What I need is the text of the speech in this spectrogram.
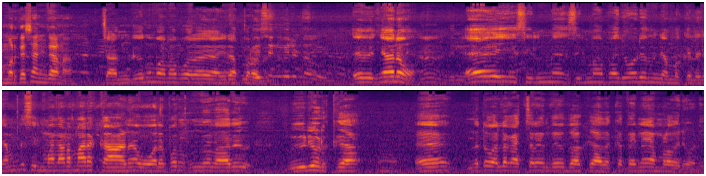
ഒമർക്ക ശങ്കാണാ ചങ്ക് എന്ന് പറഞ്ഞ പോലെ അതിന്റെ അപ്പുറമാണ്. ഏത് ഞാനോ? ഏ ഈ സിനിമ സിനിമ പരിപാടിയൊന്നും ഞമ്മക്കില്ല. നമുക്ക് സിനിമ നടന്മാരെ കാണുക ഓലപ്പം നാല് വീഡിയോ എടുക്കുക. എന്നിട്ട് വല്ല കച്ചറ എന്ത് ഇതാക്കുക അതൊക്കെ തന്നെ നമ്മളെ പരിപാടി.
